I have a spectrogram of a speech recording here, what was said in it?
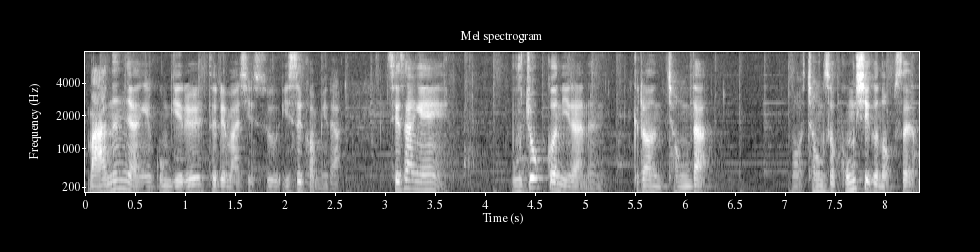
많은 양의 공기를 들여 마실 수 있을 겁니다. 세상에 무조건이라는 그런 정답, 뭐 정석 공식은 없어요.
